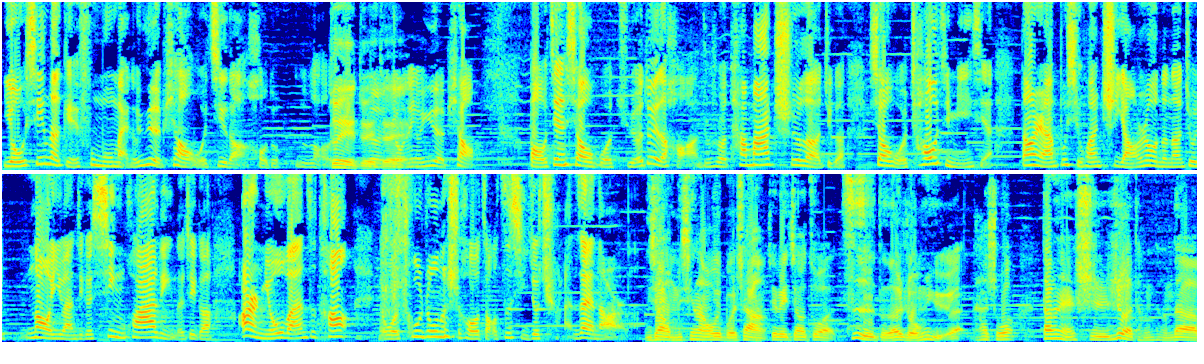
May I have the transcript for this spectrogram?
有心的给父母买个月票，我记得好多老对对对有那个月票。保健效果绝对的好啊！就是说他妈吃了这个效果超级明显。当然不喜欢吃羊肉的呢，就闹一碗这个杏花岭的这个二牛丸子汤。我初中的时候早自习就全在那儿了。你像我们新浪微博上这位叫做自得荣誉，他说当然是热腾腾的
